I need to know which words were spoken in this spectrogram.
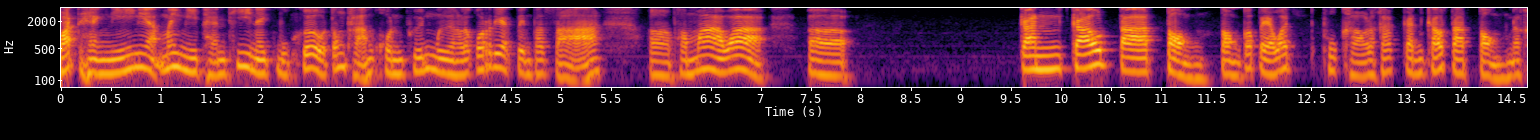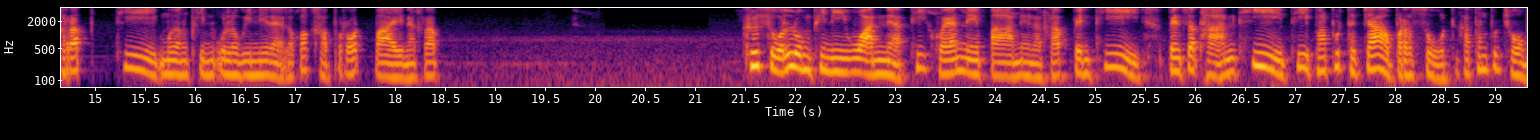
วัดแห่งนี้เนี่ยไม่มีแผนที่ใน Google ต้องถามคนพื้นเมือง แล้วก็เรียกเป็นภาษาพม่าว่ากันเก้าตาต่อง ต่องก็แปลว่าภูเขาแล้วครับกันเก้าตาต่องนะครับ ที่เมืองพินอุลวินนี่แหละแล้วก็ขับรถไปนะครับ คือสวนลุมพินีวันเนี่ยที่แคว้นเนปาลเนี่ยนะครับ เป็นที่เป็นสถานที่ที่พระพุทธเจ้าประสูตินะครับท่านผู้ชม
